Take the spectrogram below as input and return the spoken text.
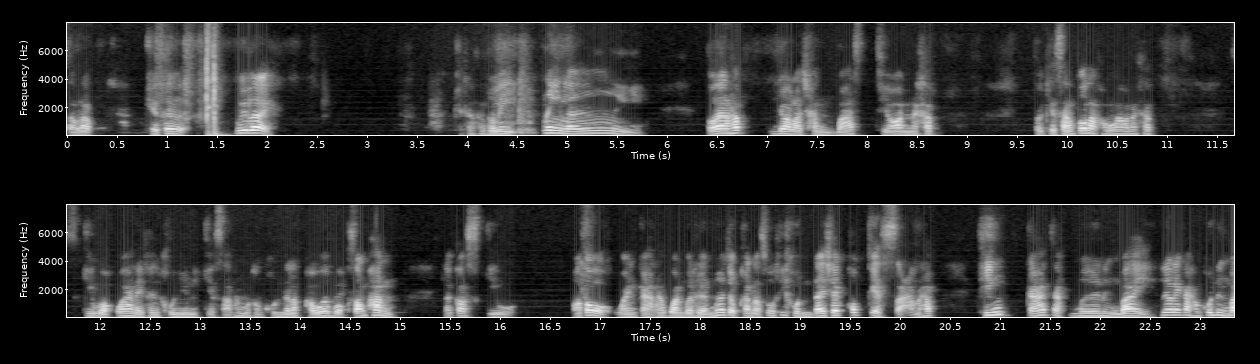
สำหรับเคเทอร์วิ่เลยเคเทอร์ซันโตรี่นี่เลยตัวแรกนะครับ ยอดราชันบัสติออนนะครับ ตัวเกียร์สามตัวหลักของเรานะครับสกิลบอกว่าในเทิร์นคุณยูนิตเกียร์สามทั้งหมดของคุณได้รับ power บวกสองพันแล้วก็สกิลออโต้วันการครับวันเบอร์เทิร์นเมื่อจบการต่อสู้ที่คุณได้เช็คพบเกียร์สามนะครับ ทิ้งการ์ดจากมือหนึ่งใบ เลือกรายการของคุณหนึ่งใบ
